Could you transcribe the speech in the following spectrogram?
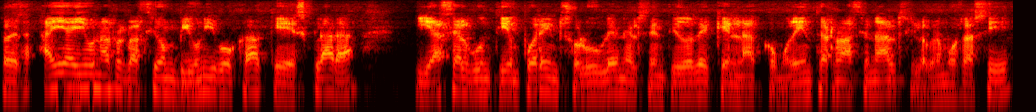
Entonces, ahí hay una relación biunívoca que es clara y hace algún tiempo era insoluble en el sentido de que en la comunidad internacional, si lo vemos así,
